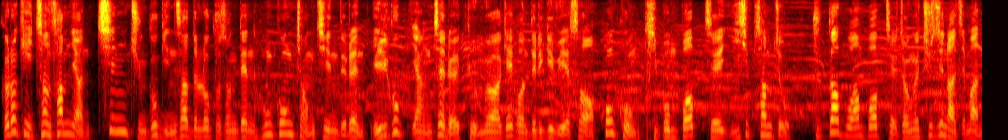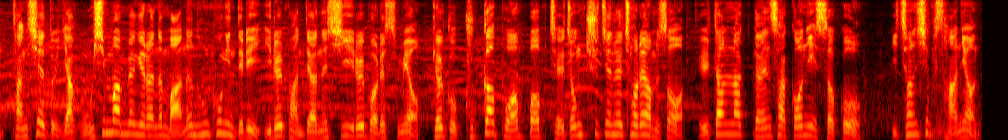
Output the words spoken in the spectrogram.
그렇게 2003년 친중국 인사들로 구성된 홍콩 정치인들은 일국 양제를 교묘하게 건드리기 위해서 홍콩 기본법 제23조 국가보안법 제정을 추진하지만 당시에도 약 50만명이라는 많은 홍콩인들이 이를 반대하는 시위를 벌였으며 결국 국가보안법 제정 추진을 철회하면서 일단락된 사건이 있었고 2014년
